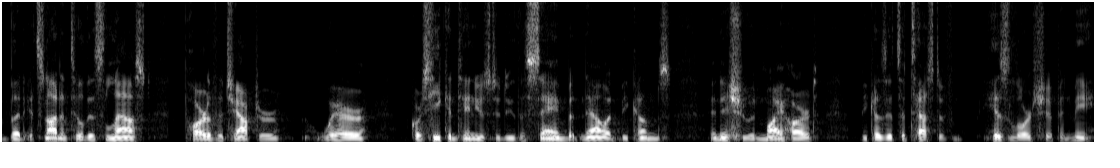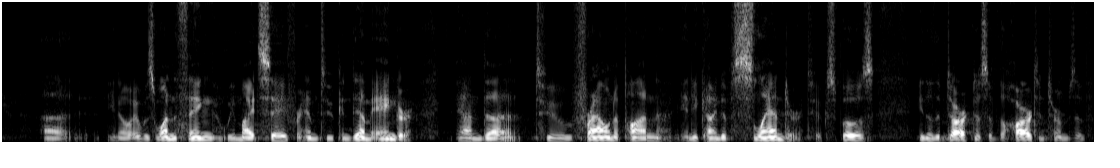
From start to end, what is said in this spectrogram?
But it's not until this last part of the chapter where, of course, he continues to do the same, but now it becomes an issue in my heart because it's a test of his lordship in me. Uh, you know, it was one thing we might say for him to condemn anger and uh, to frown upon any kind of slander, to expose, you know, the darkness of the heart in terms of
